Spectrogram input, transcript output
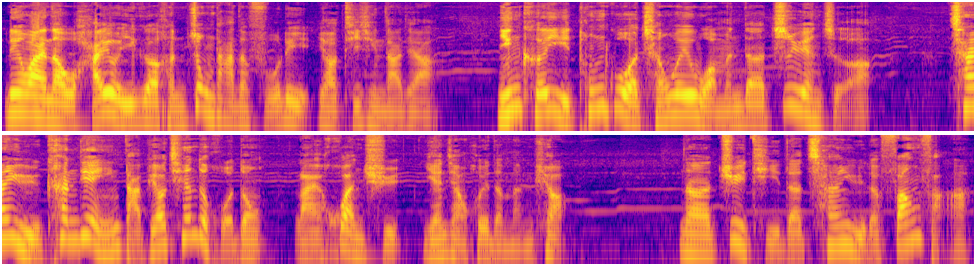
另外呢，我还有一个很重大的福利要提醒大家，您可以通过成为我们的志愿者，参与看电影打标签的活动来换取演讲会的门票。那具体的参与的方法啊，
